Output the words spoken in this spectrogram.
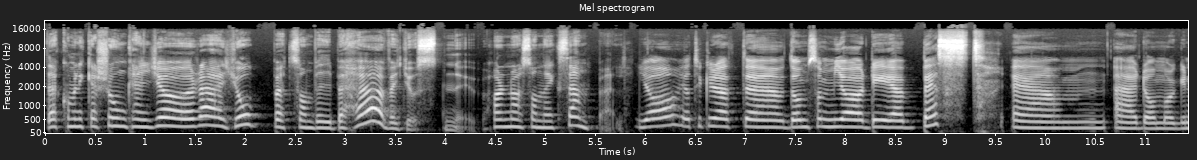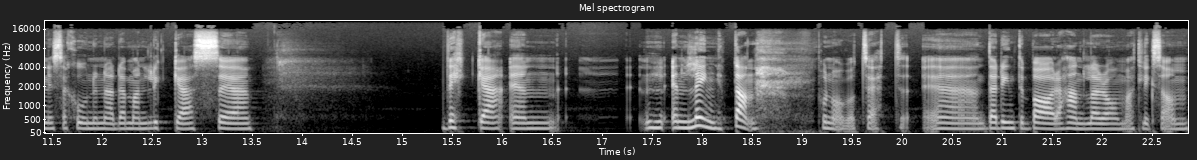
Där kommunikation kan göra jobbet som vi behöver just nu. Har du några sådana exempel? Ja, jag tycker att eh, de som gör det bäst eh, är de organisationerna där man lyckas eh, väcka en, en längtan på något sätt. Eh, där det inte bara handlar om att liksom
